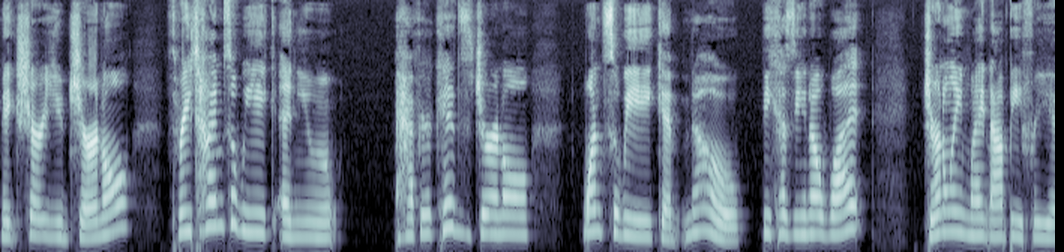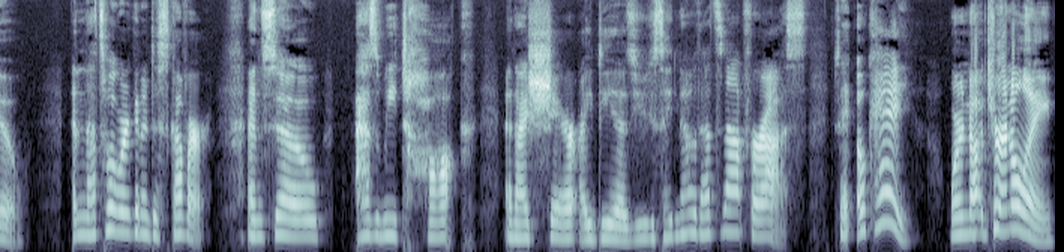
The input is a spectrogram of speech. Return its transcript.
make sure you journal three times a week and you have your kids journal once a week. And no, because you know what? Journaling might not be for you. And that's what we're going to discover. And so as we talk and I share ideas, you say, no, that's not for us. Say, okay, we're not journaling.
